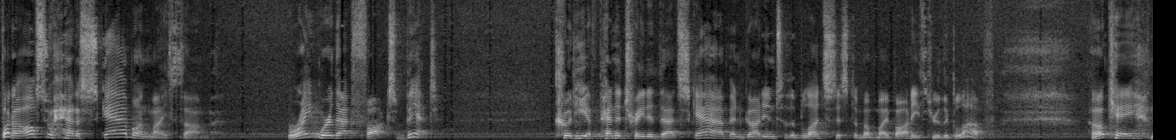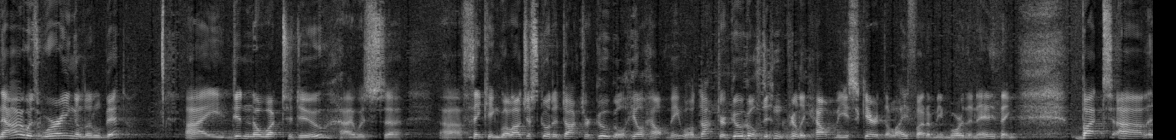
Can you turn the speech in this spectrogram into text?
but I also had a scab on my thumb, right where that fox bit. Could he have penetrated that scab and got into the blood system of my body through the glove? Okay, now I was worrying a little bit. I didn't know what to do. I was uh, uh, thinking, well, I'll just go to Dr. Google. He'll help me. Well, Dr. Google didn't really help me. He scared the life out of me more than anything. But uh,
